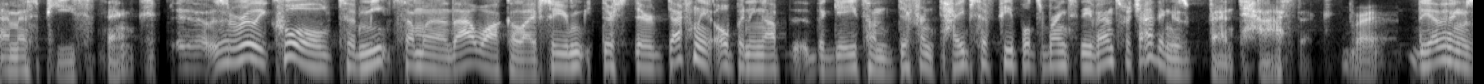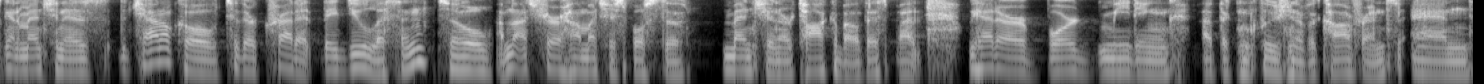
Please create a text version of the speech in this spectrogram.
MSPs think. It was really cool to meet someone of that walk of life. So you're they're, they're definitely opening up the gates on different types of people to bring to the events, which I think is fantastic. Right. The other thing I was going to mention is the Channel Co, to their credit, they do listen. So I'm not sure how much you're supposed to mention or talk about this, but we had our board meeting at the conclusion of the conference. And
